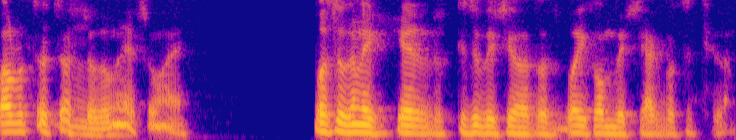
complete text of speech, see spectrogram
পার্বত্য চট্টগ্রামে এক সময়। বছরখানেকের কিছু বেশি হতো ওই কম বেশি এক বছর ছিলাম।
